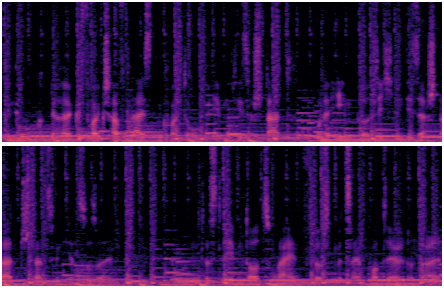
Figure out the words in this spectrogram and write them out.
genug äh, Gefolgschaft leisten konnte, um eben diese Stadt oder ebenbürtig in dieser Stadt stationiert zu sein das Leben dort zu beeinflussen mit seinem Hotel und allem,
